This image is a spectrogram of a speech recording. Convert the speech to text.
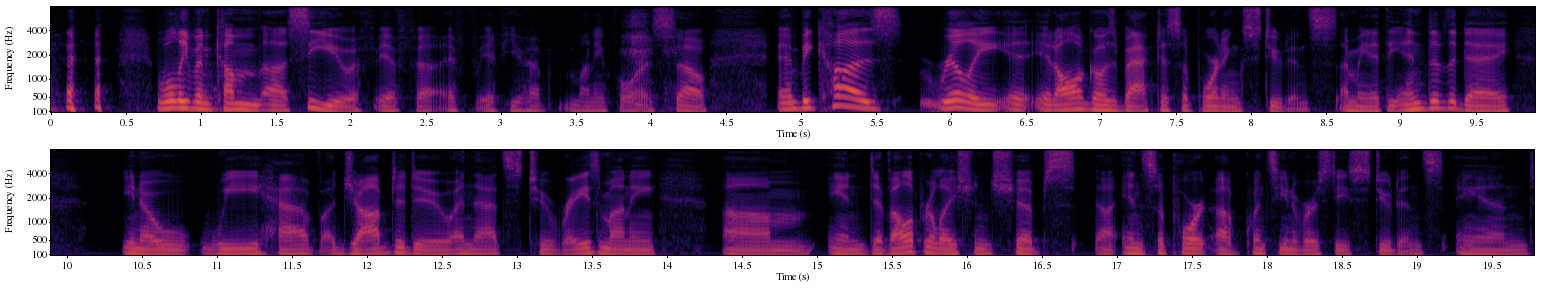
we'll even come uh, see you if if, uh, if if you have money for us. So, and because really it, it all goes back to supporting students. I mean, at the end of the day, you know, we have a job to do, and that's to raise money um, and develop relationships uh, in support of Quincy University's students. And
